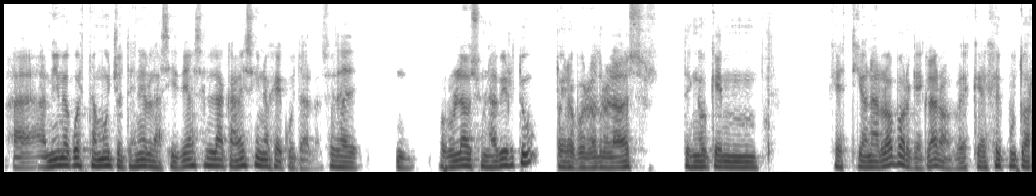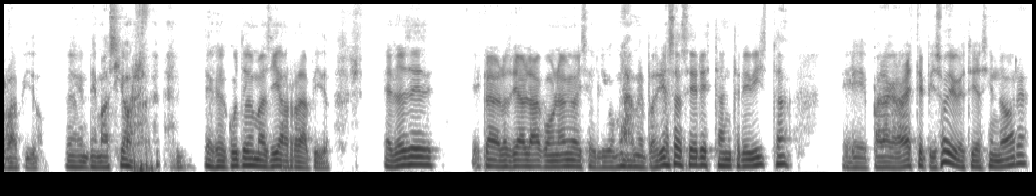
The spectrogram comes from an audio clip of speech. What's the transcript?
A, mí me cuesta mucho tener las ideas en la cabeza y no ejecutarlas. O sea, por un lado es una virtud, pero por otro lado es tengo que mm, gestionarlo porque, claro, es que ejecuto rápido, eh, demasiado, ejecuto demasiado rápido. Entonces, eh, claro, el otro día hablaba con un amigo y le digo, mira, ¿me podrías hacer esta entrevista eh, para grabar este episodio que estoy haciendo ahora?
